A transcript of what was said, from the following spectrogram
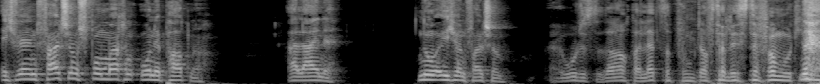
Ich will einen Fallschirmsprung machen ohne Partner. Alleine. Nur ich und Fallschirm. Ja, gut, ist dann auch dein letzter Punkt auf der Liste, vermutlich.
